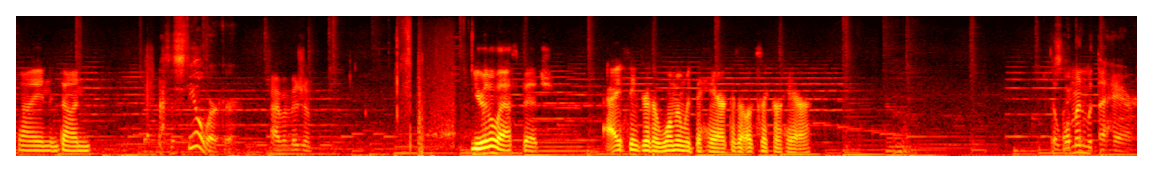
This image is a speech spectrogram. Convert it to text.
fine done. He's a steel worker. I have a vision. You're the last bitch. I think you're the woman with the hair because it looks like her hair. The Just like woman with the hair.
